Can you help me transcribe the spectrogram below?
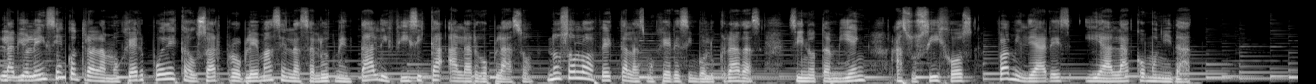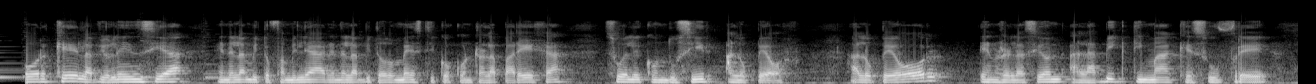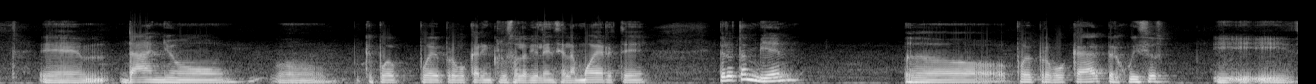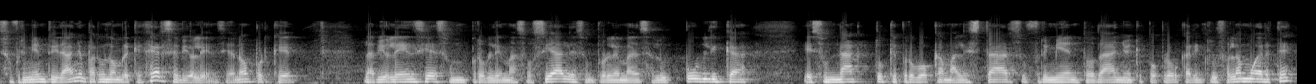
La violencia contra la mujer puede causar problemas en la salud mental y física a largo plazo. No solo afecta a las mujeres involucradas, sino también a sus hijos, familiares y a la comunidad. Porque la violencia en el ámbito familiar, en el ámbito doméstico contra la pareja, suele conducir a lo peor. A lo peor en relación a la víctima que sufre eh, daño que puede, provocar incluso la violencia, la muerte, pero también uh, puede provocar perjuicios y, sufrimiento y daño para un hombre que ejerce violencia, ¿no? Porque la violencia es un problema social, es un problema de salud pública, es un acto que provoca malestar, sufrimiento, daño y que puede provocar incluso la muerte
